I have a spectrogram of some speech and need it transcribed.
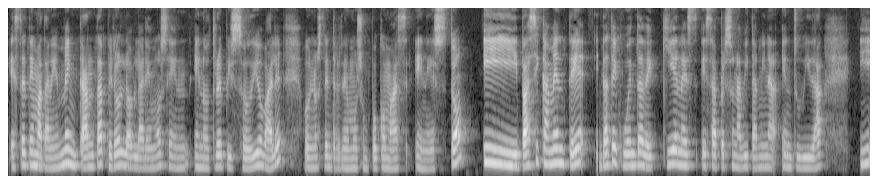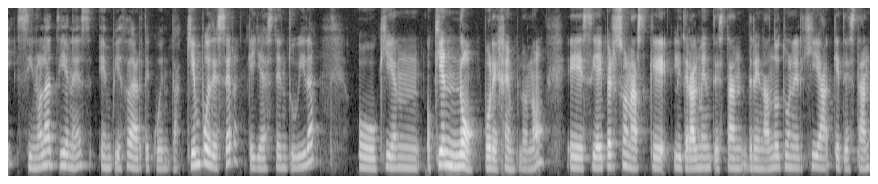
Este tema también me encanta, pero lo hablaremos en, en otro episodio, ¿vale? Hoy nos centraremos un poco más en esto. Y básicamente, date cuenta de quién es esa persona vitamina en tu vida y si no la tienes, empieza a darte cuenta. ¿Quién puede ser que ya esté en tu vida? O quién, o quién no, por ejemplo, ¿no? Eh, si hay personas que literalmente están drenando tu energía, que te están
